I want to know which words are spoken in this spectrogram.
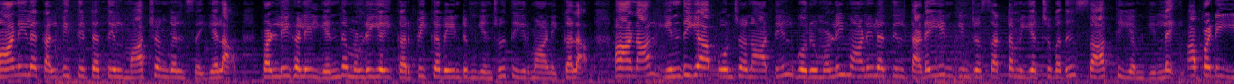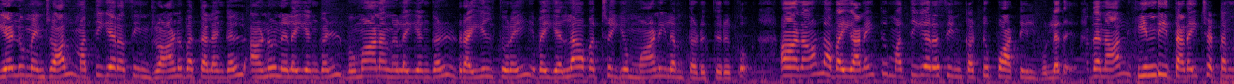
மாநில கல்வி திட்டத்தில் மாற்றங்கள் செய்யலாம். பள்ளிகளில் எந்த மொழியை கற்பிக்க வேண்டும் என்று தீர்மானிக்கலாம். ஆனால் இந்தியா போன்ற நாட்டில் ஒரு மொழி மாநிலத்தில் தடை என்கின்ற சட்டம் இயற்றுவது சாத்தியம் இல்லை. அப்படி இயலும் என்றால் மத்திய அரசின் ராணுவ தளங்கள் அணு நிலையங்கள் விமான நிலையங்கள் ரயில் துறை இவை எல்லாவற்றையும் மாநிலம் தடுத்திருக்கும். ஆனால் அவை அனைத்து மத்திய அரசின் கட்டுப்பாட்டில் உள்ளது. அதனால் ஹிந்தி தடை சட்டம்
